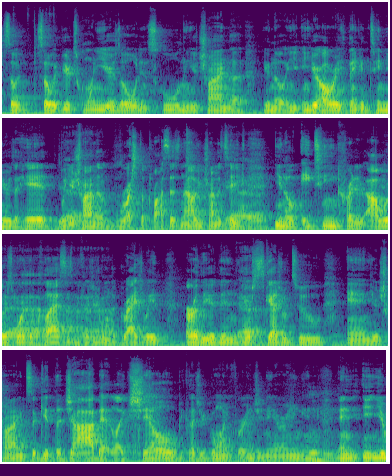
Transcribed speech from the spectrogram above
So so if you're 20 years old in school and you're trying to, you know, and you- and you're already thinking 10 years ahead, but you're trying to rush the process now. You're trying to take, Yeah. you know, 18 credit hours worth of classes because you want to graduate earlier than Yeah. you're scheduled to, and you're trying to get the job at like Shell because you're going for engineering, and and you're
